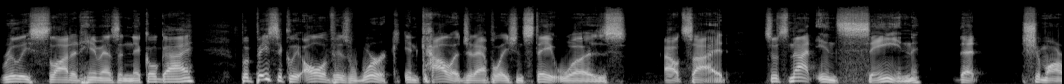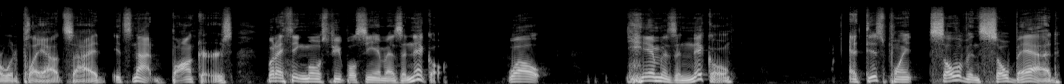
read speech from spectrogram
really slotted him as a nickel guy. But basically, all of his work in college at Appalachian State was outside. So it's not insane that Shemar would play outside. It's not bonkers, but I think most people see him as a nickel. Well, him as a nickel at this point, Sullivan's so bad.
